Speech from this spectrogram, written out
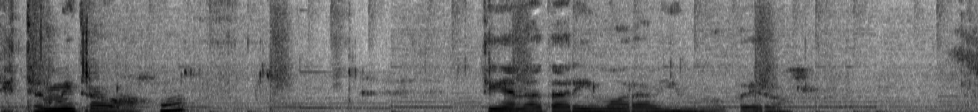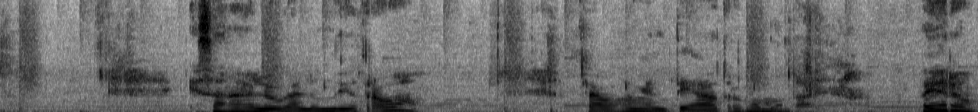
Este es mi trabajo. Estoy en la tarima ahora mismo pero Ese no es el lugar donde yo trabajo. Trabajo en el teatro como tal. Pero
